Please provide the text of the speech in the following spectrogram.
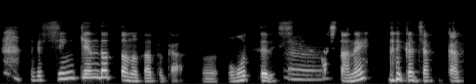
なんか真剣だったのかとか、うん思ってましたね。なんか若干。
